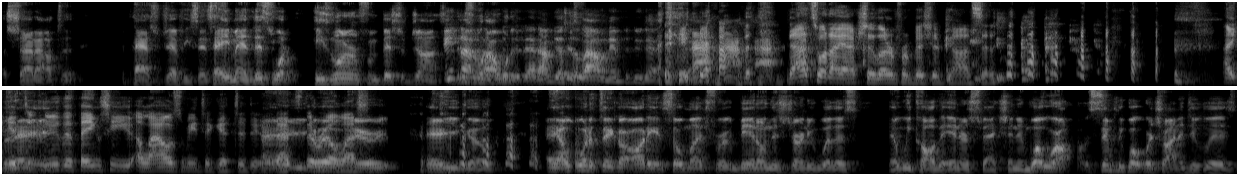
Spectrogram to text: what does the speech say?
a shout out to, to Pastor Jeff. He says, "Hey man, this is what he's learned from Bishop Johnson. He's this not what I would do that. I'm just allowing him to do that. That's what I actually learned from Bishop Johnson. I get hey, to do the things he allows me to get to do. That's the go. real lesson. There, there you go. hey, I want to thank our audience so much for being on this journey with us that we call the intersection. And what we're simply what we're trying to do is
